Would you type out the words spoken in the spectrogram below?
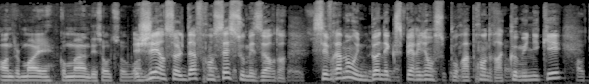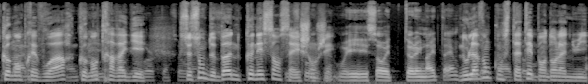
under my command is also one- J'ai un soldat français sous mes ordres. C'est vraiment une bonne expérience pour apprendre à communiquer, comment prévoir, comment travailler. Ce sont de bonnes connaissances à échanger. Nous l'avons constaté pendant la nuit.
